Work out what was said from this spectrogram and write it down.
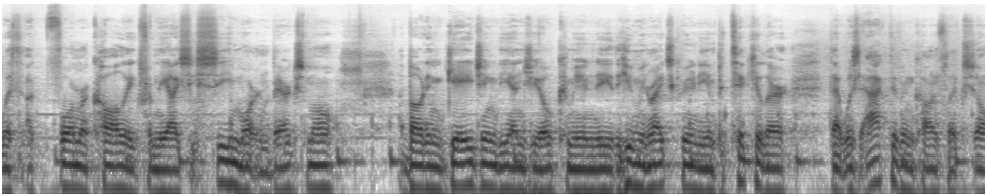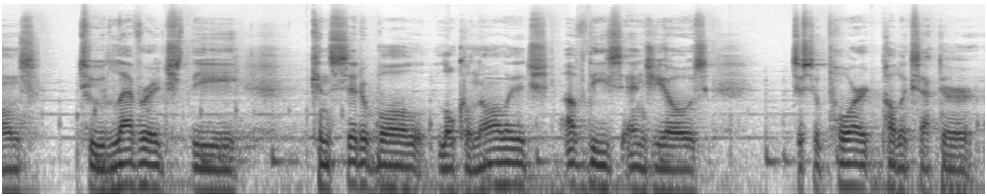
with a former colleague from the ICC, Morten Bergsmo, about engaging the NGO community, the human rights community in particular, that was active in conflict zones to leverage the considerable local knowledge of these NGOs to support public sector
